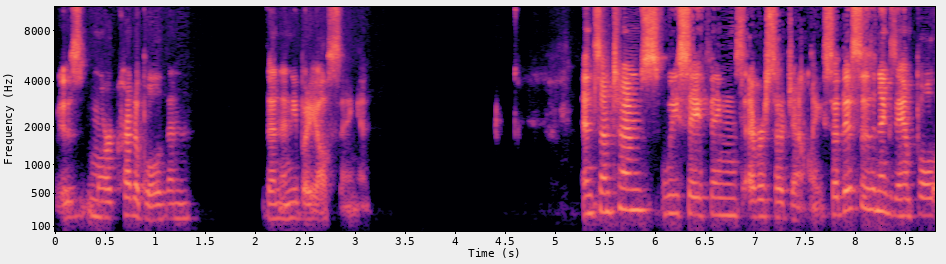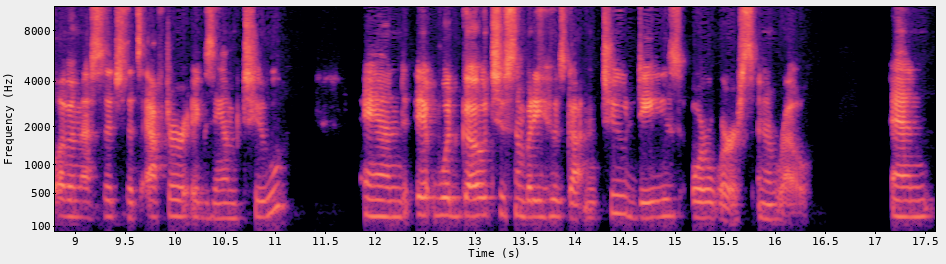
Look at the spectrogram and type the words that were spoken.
is more credible than, than anybody else saying it. And sometimes we say things ever so gently. So this is an example of a message that's after exam two. And it would go to somebody who's gotten two D's or worse in a row. And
